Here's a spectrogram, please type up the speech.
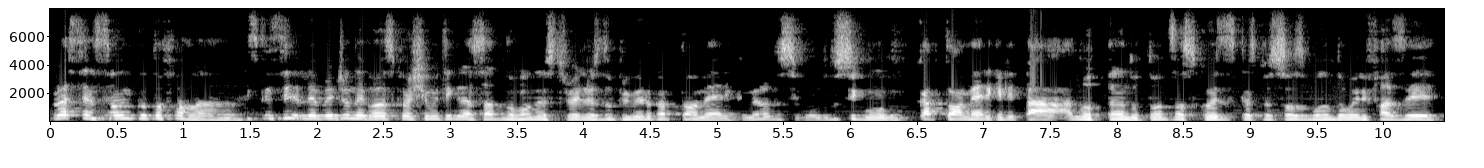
Presta atenção no que eu tô falando. Esqueci, lembrei de um negócio que eu achei muito engraçado no Honest Trailers do primeiro Capitão América. Primeiro ou do segundo? Do segundo. O Capitão América ele tá anotando todas as coisas que as pessoas mandam ele fazer.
